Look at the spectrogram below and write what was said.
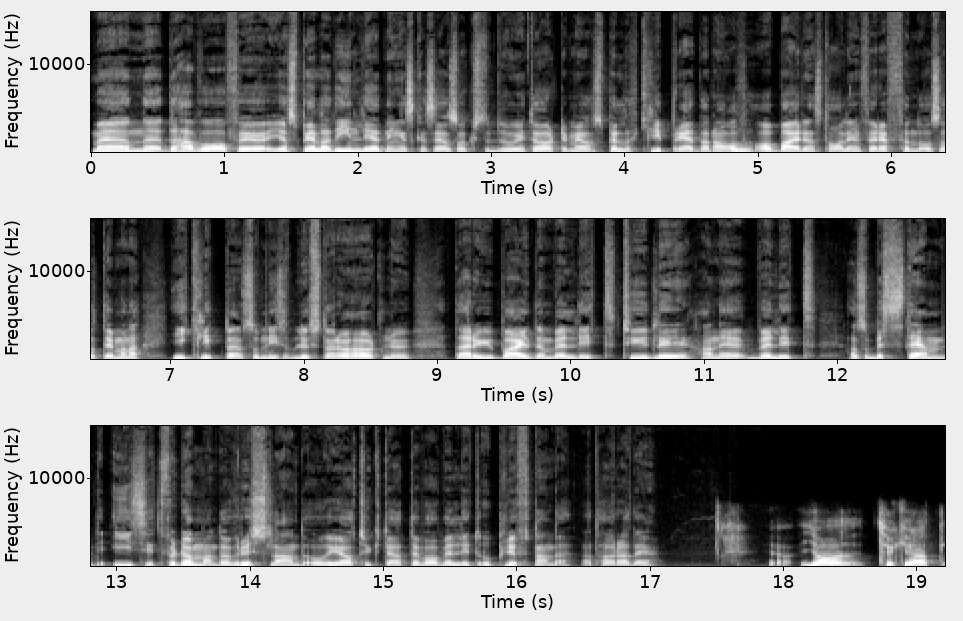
Men eh, det här var, för jag spelade inledningen ska sägas också, du har inte hört det, men jag har spelat klipp redan av, mm. av Bidens tal inför FN då. Så att det man i klippen som ni som lyssnar har hört nu, där är ju Biden väldigt tydlig. Han är väldigt, alltså bestämd i sitt fördömande av Ryssland och jag tyckte att det var väldigt upplyftande att höra det. Jag tycker att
